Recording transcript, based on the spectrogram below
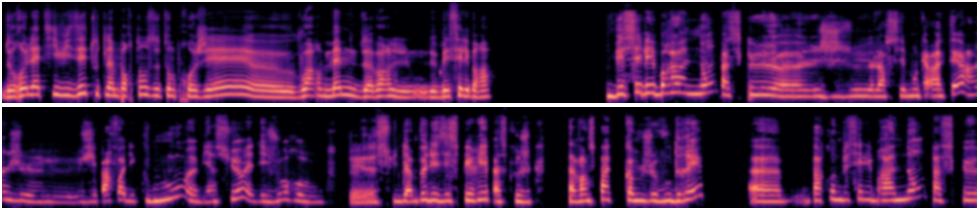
de relativiser toute l'importance de ton projet, voire même d'avoir de baisser les bras? Baisser les bras, non, parce que je, alors c'est mon caractère. Hein, j'ai parfois des coups de mou, bien sûr, et des jours où je suis un peu désespérée parce que je n'avance pas comme je voudrais. Par contre, baisser les bras, non, parce que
